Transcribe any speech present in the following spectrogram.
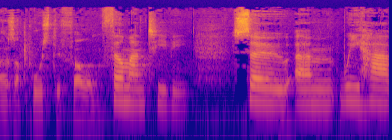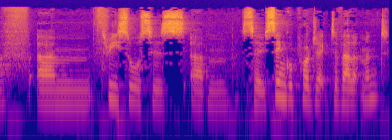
as opposed to film? Film and TV. So um, we have um, three sources. Um, so single project development,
